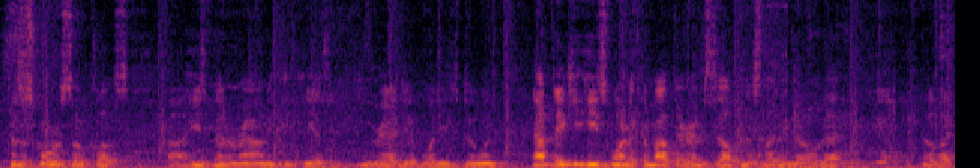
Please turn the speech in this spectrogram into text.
because the score was so close. Uh, he's been around. He, he has a great idea of what he's doing. And I think he, he just wanted to come out there himself and just let me know that, you know, like,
